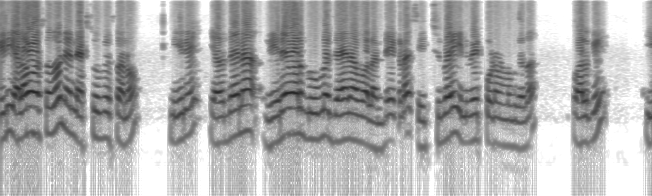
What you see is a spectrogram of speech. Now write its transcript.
ఐడి ఎలా వస్తుందో నేను నెక్స్ట్ చూపిస్తాను. మీరే ఎవరిదైనా వేరే వాళ్ళ గ్రూప్లో జాయిన్ అవ్వాలంటే ఇక్కడ సెర్చ్ బై ఇన్వైట్ కూడా ఉన్నది కదా వాళ్ళకి ఈ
